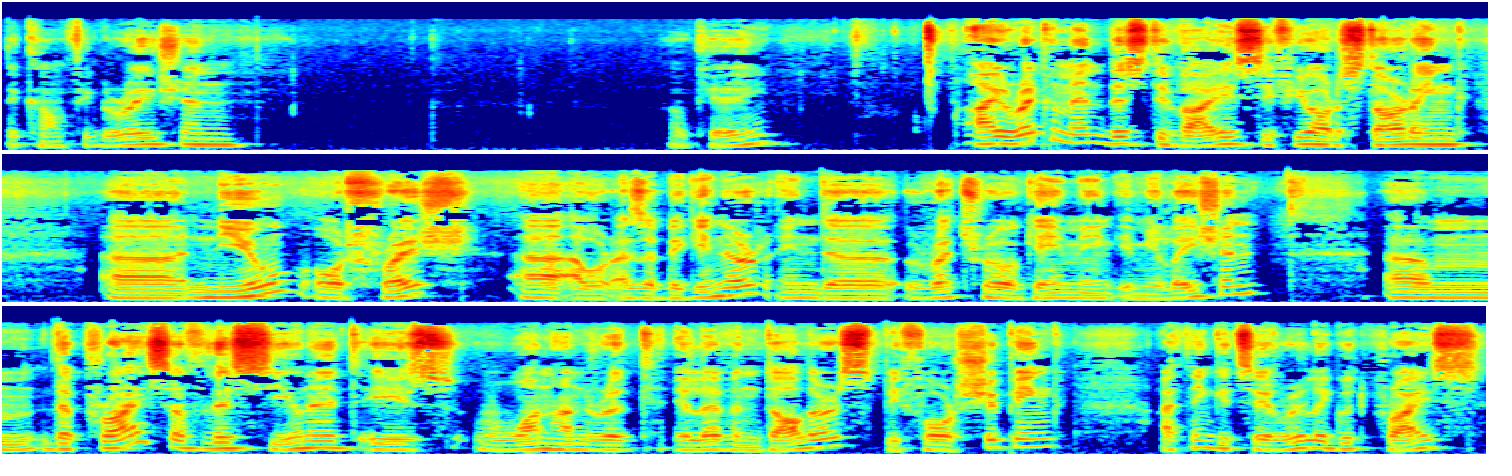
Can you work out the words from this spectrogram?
the configuration. Okay. I recommend this device if you are starting uh, new or fresh uh, or as a beginner in the retro gaming emulation. Um, the price of this unit is $111 before shipping. I think it's a really good price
